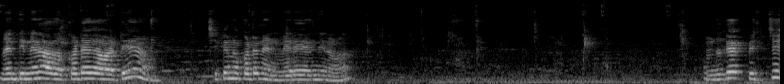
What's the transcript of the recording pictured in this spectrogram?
నేను తినేది అది ఒక్కటే కాబట్టి చికెన్ ఒక్కటే నేను వేరే ఏం తినా అందుకే పిచ్చి.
